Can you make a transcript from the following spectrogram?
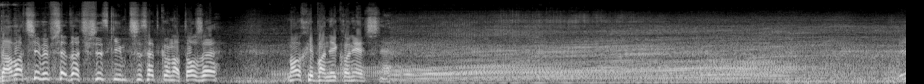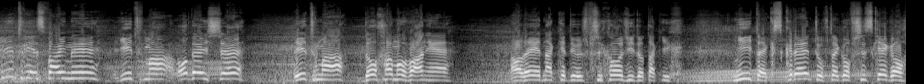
dawać się wyprzedzać wszystkim 300 na torze, no chyba niekoniecznie. Litr jest fajny, litr ma odejście, litr ma dohamowanie, ale jednak kiedy już przychodzi do takich nitek, skrętów, tego wszystkiego,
